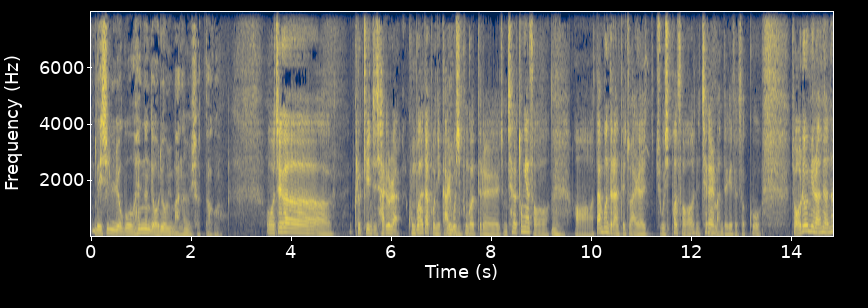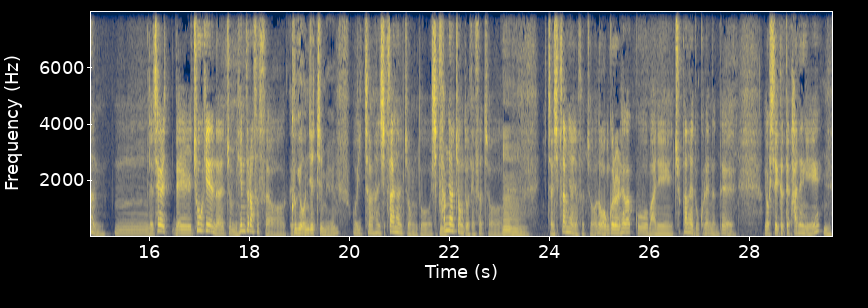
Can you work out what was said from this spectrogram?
내시려고 했는데 어려움이 많으셨다고. 어 제가 그렇게 이제 자료를 공부하다 보니까 알고 음. 싶은 것들을 좀 책을 통해서 네. 어, 딴 분들한테 좀 알려주고 싶어서 책을 음. 만들게 됐었고 좀 어려움이라면은 음, 이제 책을 낼 초기에는 좀 힘들었었어요. 그, 게 언제쯤이에요? 어, 2014년 정도, 13년 음. 정도 됐었죠. 음. 2013년이었었죠. 원고를 해갖고 많이 출판해 놓고 했는데 역시 그때 반응이 음.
